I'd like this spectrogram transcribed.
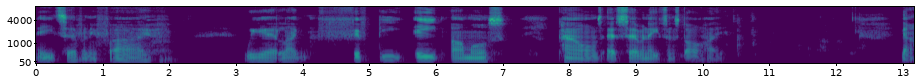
875 we had like 58 almost pounds at 7 eighths install height. Now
